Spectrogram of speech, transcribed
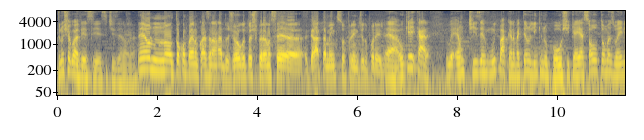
Tu não chegou a ver esse, esse teaser, não, né? Eu não tô acompanhando quase nada do jogo, tô esperando ser gratamente surpreendido por ele. É, o que, cara. É um teaser muito bacana, vai ter um link no post, que aí é só o Thomas Wayne,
